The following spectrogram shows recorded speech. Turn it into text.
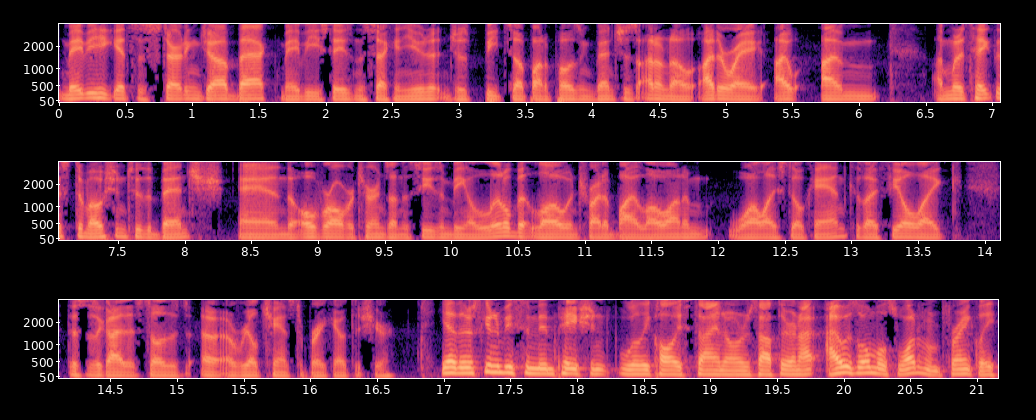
maybe he gets his starting job back. Maybe he stays in the second unit and just beats up on opposing benches. I don't know. Either way, I, I'm I'm going to take this demotion to the bench and the overall returns on the season being a little bit low and try to buy low on him while I still can because I feel like this is a guy that still has a, a real chance to break out this year. Yeah, there's going to be some impatient Willie Cauley Stein owners out there, and I, I was almost one of them, frankly.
